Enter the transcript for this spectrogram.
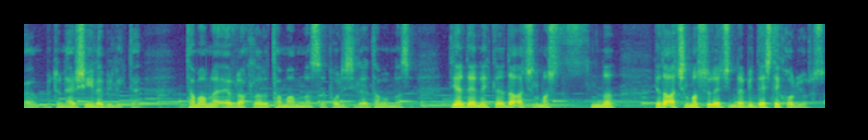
yani bütün her şeyiyle birlikte tamamla evrakları tamamlası, polisileri tamamlası. Diğer derneklerde açılmasında ya da açılma sürecinde bir destek oluyoruz.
